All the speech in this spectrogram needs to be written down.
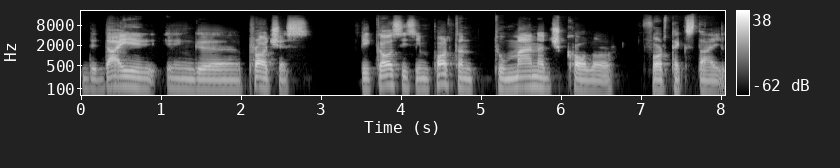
the dyeing uh, process. Because it's important to manage color for textile.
